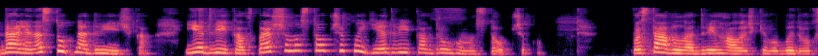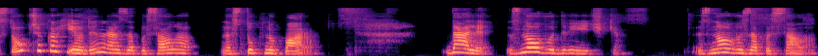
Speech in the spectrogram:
Далі наступна двічка. Є двійка в першому стовпчику, є двійка в другому стовпчику. Поставила дві галочки в обидвох стовпчиках і один раз записала наступну пару. Далі знову двічки. Знову записала.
